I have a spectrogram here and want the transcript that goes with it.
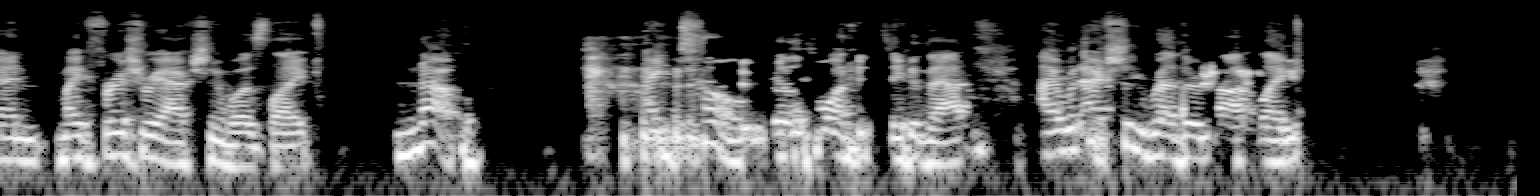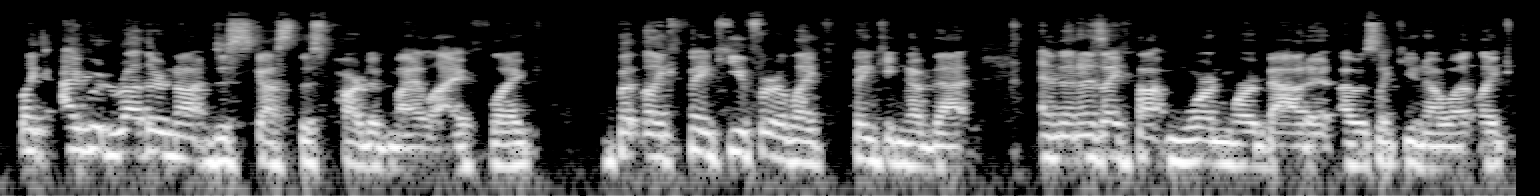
And my first reaction was like, no, I don't really want to do that. I would actually rather not like like I would rather not discuss this part of my life. Like but like thank you for like thinking of that. And then as I thought more and more about it, I was like, you know what, like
